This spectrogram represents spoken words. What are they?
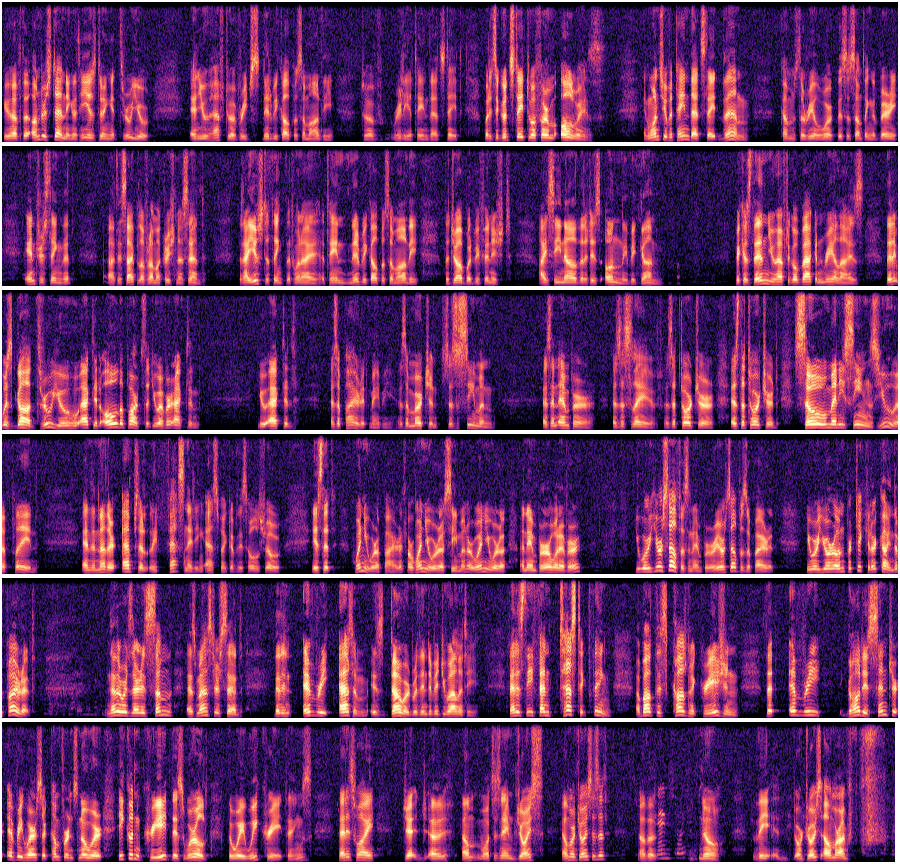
You have the understanding that He is doing it through you. And you have to have reached Nirvikalpa Samadhi to have really attained that state. But it's a good state to affirm always. And once you've attained that state, then comes the real work. This is something that very interesting that a disciple of Ramakrishna said. That I used to think that when I attained Nirvikalpa Samadhi, the job would be finished. I see now that it is only begun. Because then you have to go back and realize that it was God through you who acted all the parts that you ever acted. You acted as a pirate, maybe, as a merchant, as a seaman, as an emperor, as a slave, as a torturer, as the tortured. So many scenes you have played. And another absolutely fascinating aspect of this whole show is that when you were a pirate, or when you were a seaman, or when you were a, an emperor, or whatever, you were yourself as an emperor, yourself as a pirate. You were your own particular kind of pirate. In other words, there is some, as Master said, that in every atom is dowered with individuality. That is the fantastic thing about this cosmic creation that every God is center everywhere, circumference nowhere. He couldn't create this world the way we create things. That is why, Je- uh, Elm, what's his name, Joyce, Elmer Joyce, is it? Uh, the James Joyce? No, the or Joyce Elmer. I'm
